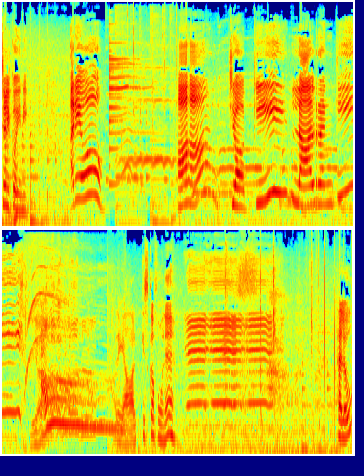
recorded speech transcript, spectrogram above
चल कोई नहीं। अरे ओ! हाँ हाँ। चौकी लाल रंग की। अरे यार किसका फ़ोन है? हेलो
